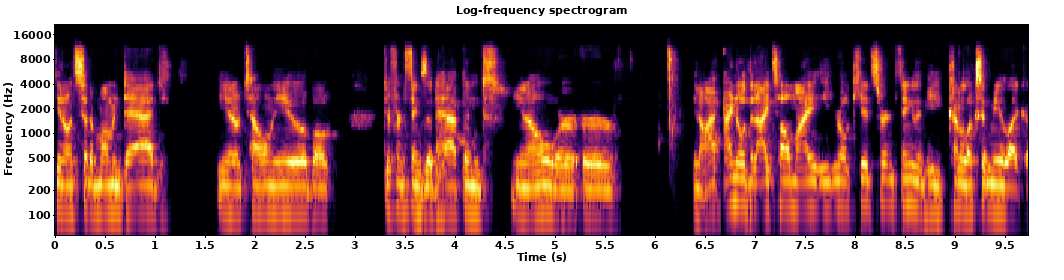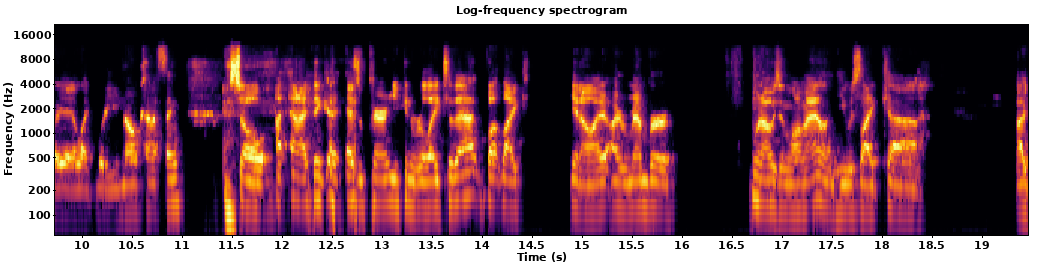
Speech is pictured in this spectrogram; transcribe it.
you know instead of mom and dad you know telling you about different things that happened you know or, or you know, I, I know that I tell my eight year old kid certain things and he kind of looks at me like, oh yeah, like, what do you know kind of thing. So, and I think as a parent, you can relate to that, but like, you know, I, I remember when I was in Long Island, he was like, uh, I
